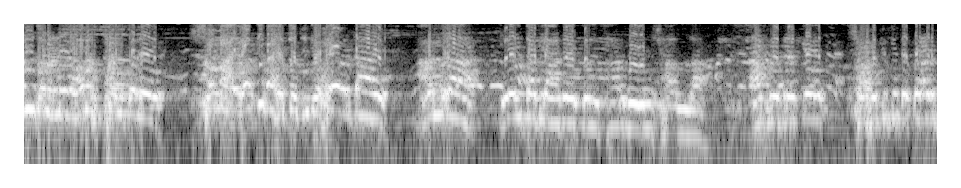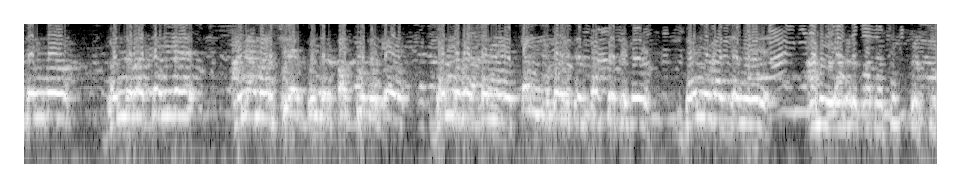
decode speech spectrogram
আন্দোলনে অবস্থান করে সময় অতিবাহিত যদি হয়ে যায়, আমরা এই দাবি আদায় করে ছাড়বো ইনশাআল্লাহ। আপনাদেরকে সহযোগিতা করার জন্য ধন্যবাদ জানিয়ে আমি আমার সিরাজগঞ্জের পক্ষ থেকে ধন্যবাদ জানিয়ে কেন্দ্রীয় পক্ষ থেকে ধন্যবাদ জানিয়ে আমি আমার কথা শেষ করছি।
